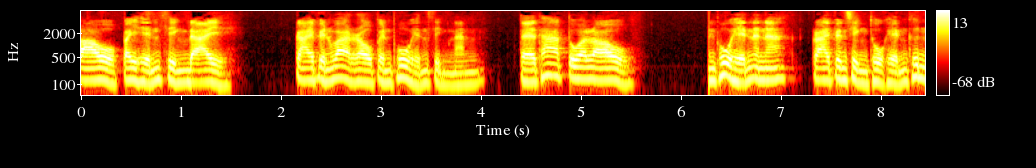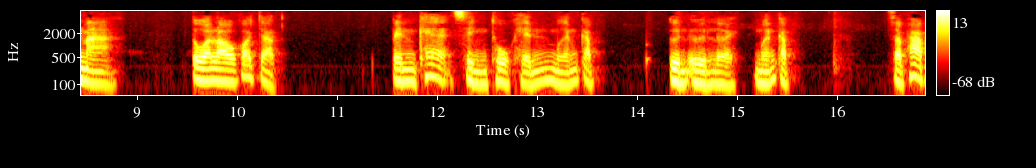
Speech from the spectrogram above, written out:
เราไปเห็นสิ่งใด กลายเป็นว่าเราเป็นผู้เห็นสิ่งนั้น แต่ถ้าตัวเราเป็นผู้เห็นนะนะกลายเป็นสิ่งถูกเห็นขึ้นมา ตัวเราก็จะเป็นแค่สิ่งถูกเห็นเหมือนกับอื่นๆเลย เหมือนกับสภาพ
